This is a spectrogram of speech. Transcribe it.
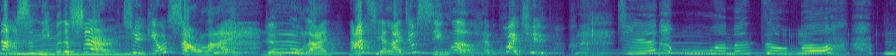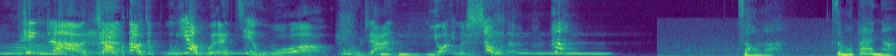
那是你们的事儿，去给我找来。人不来，拿钱来就行了，还不快去？姐，我们走吧。听着，找不到就不要回来见我，不然有你们受的。哼！糟了，怎么办呢？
